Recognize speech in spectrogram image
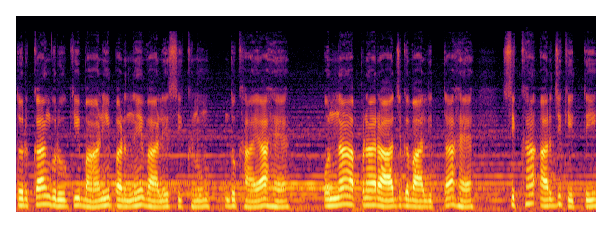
ਤੁਰਕਾਂ ਗੁਰੂ ਕੀ ਬਾਣੀ ਪੜ੍ਹਨੇ ਵਾਲੇ ਸਿੱਖ ਨੂੰ ਦੁਖਾਇਆ ਹੈ ਉਹਨਾਂ ਆਪਣਾ ਰਾਜ ਗਵਾ ਲਿੱਤਾ ਹੈ ਸਿੱਖਾਂ ਅਰਜ ਕੀਤੀ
